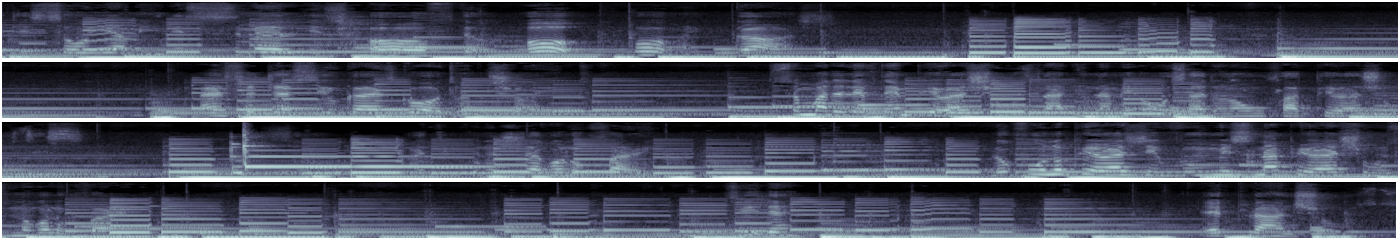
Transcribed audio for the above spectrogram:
It is so yummy. The smell is off the hook. Oh my gosh. I suggest you guys go out and try it. Somebody left them pair of shoes like in my house. I don't know who pair of shoes this. I think you should go look for it. Look for no pair of shoes. If you miss a pair of shoes, you no go look for it. See it there? Eggplant shoes.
